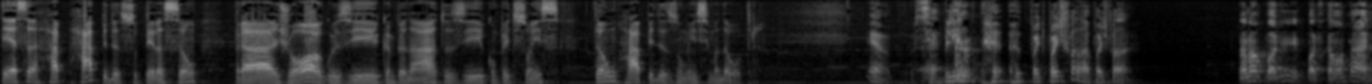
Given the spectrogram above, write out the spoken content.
ter essa rápida superação para jogos e campeonatos e competições tão rápidas uma em cima da outra. É, se é. blinda... pode, pode falar, pode falar. Não, não, pode, pode ficar à vontade.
